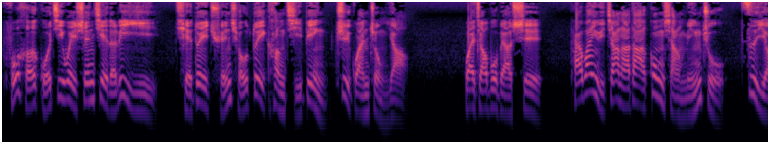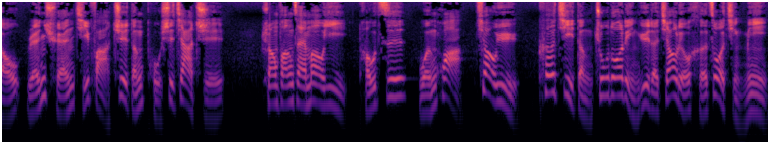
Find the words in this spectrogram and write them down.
符合国际卫生界的利益，且对全球对抗疾病至关重要。外交部表示。台湾与加拿大共享民主、自由、人权及法治等普世价值，双方在贸易、投资、文化、教育、科技等诸多领域的交流合作紧密，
